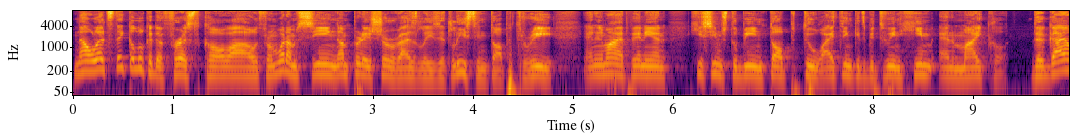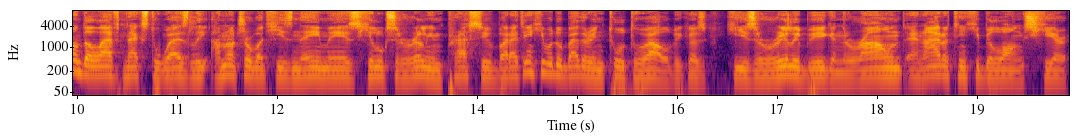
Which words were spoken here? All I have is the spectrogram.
Now let's take a look at the first call out. From what I'm seeing, I'm pretty sure Wesley is at least in top 3, and in my opinion, he seems to be in top 2. I think it's between him and Michael. The guy on the left next to Wesley, I'm not sure what his name is, he looks really impressive, but I think he would do better in 212 because he's really big and round and I don't think he belongs here.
